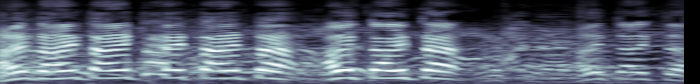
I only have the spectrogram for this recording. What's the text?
আরেকটা আরেকটা আরেকটা আরেকটা আরেকটা আরেকটা আরেকটা আরেকটা আরেকটা।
